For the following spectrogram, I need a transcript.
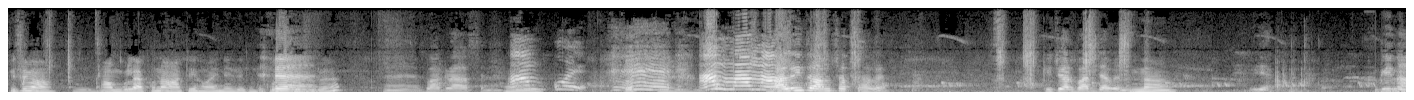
পিসিমা আমগুলো এখনও আটি হয়নি দেখুন হ্যাঁ। হ্যাঁ? হ্যাঁ বাগড়া আছে না। হ্যাঁ ভালোই তো আম সত্য হবে। কিছু আর বাদ যাবে না। না। কি না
